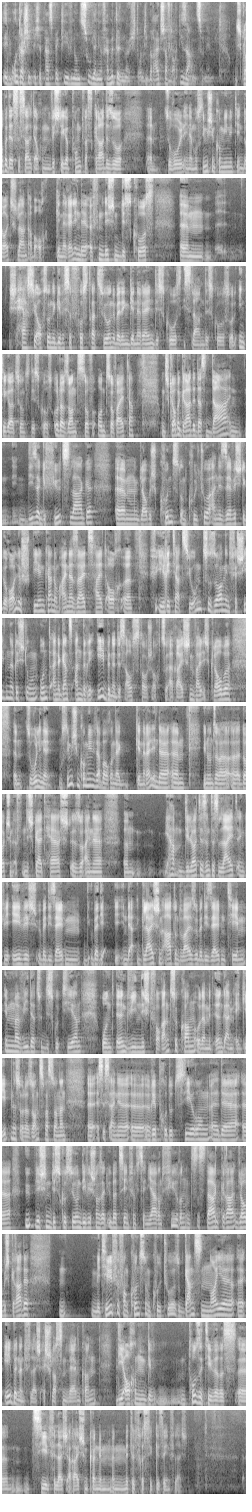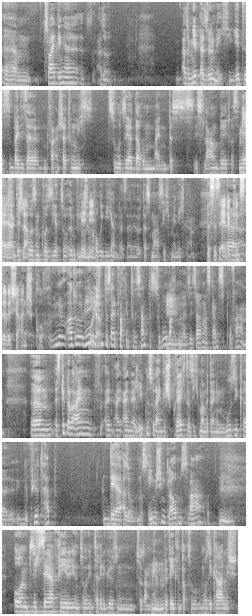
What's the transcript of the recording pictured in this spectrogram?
eben unterschiedliche Perspektiven und Zugänge vermitteln möchte und die Bereitschaft, auch diese anzunehmen. Und ich glaube, das ist halt auch ein wichtiger Punkt, was gerade so ähm, sowohl in der muslimischen Community in Deutschland, aber auch generell in der öffentlichen Diskurs ähm, herrscht ja auch so eine gewisse Frustration über den generellen Diskurs, Islamdiskurs oder Integrationsdiskurs oder sonst so und so weiter. Und ich glaube gerade, dass da in, in dieser Gefühlslage, ähm, glaube ich, Kunst und Kultur eine sehr wichtige Rolle spielen kann, um einerseits halt auch äh, für Irritationen zu sorgen in verschiedene Richtungen und eine ganz andere Ebene des Austauschs auch zu erreichen, weil ich glaube, ähm, sowohl in der muslimischen Community, aber auch in der generell in der ähm, in unserer äh, deutschen Öffentlichkeit Öffentlichkeit herrscht äh, so eine ähm, ja, die Leute sind es leid, irgendwie ewig über dieselben, über die, in der gleichen Art und Weise über dieselben Themen immer wieder zu diskutieren und irgendwie nicht voranzukommen oder mit irgendeinem Ergebnis oder sonst was, sondern äh, es ist eine äh, Reproduzierung äh, der äh, üblichen Diskussion, die wir schon seit über 10, 15 Jahren führen. Und es ist da, glaube ich, gerade mit Hilfe von Kunst und Kultur so ganz neue äh, Ebenen vielleicht erschlossen werden können, die auch ein, ein positiveres äh, Ziel vielleicht erreichen können, im, im mittelfristig gesehen vielleicht. Ähm, zwei Dinge, also, also mir persönlich geht es bei dieser Veranstaltung nicht so sehr darum, ein, das Islambild, was in ja, ja, Diskursen kursiert, so irgendwie nee, zu nee. korrigieren. Das, also das maße ich mir nicht an. Das ist eher der äh, künstlerische Anspruch. Also nee, ich finde das einfach interessant, das zu beobachten, mhm. weil Sie sagen was ganz profan. Ähm, es gibt aber ein, ein, ein Erlebnis oder ein Gespräch, das ich mal mit einem Musiker geführt habe, der also muslimischen Glaubens war. Mhm und sich sehr viel in so interreligiösen Zusammenhängen mhm. bewegt und auch so musikalisch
